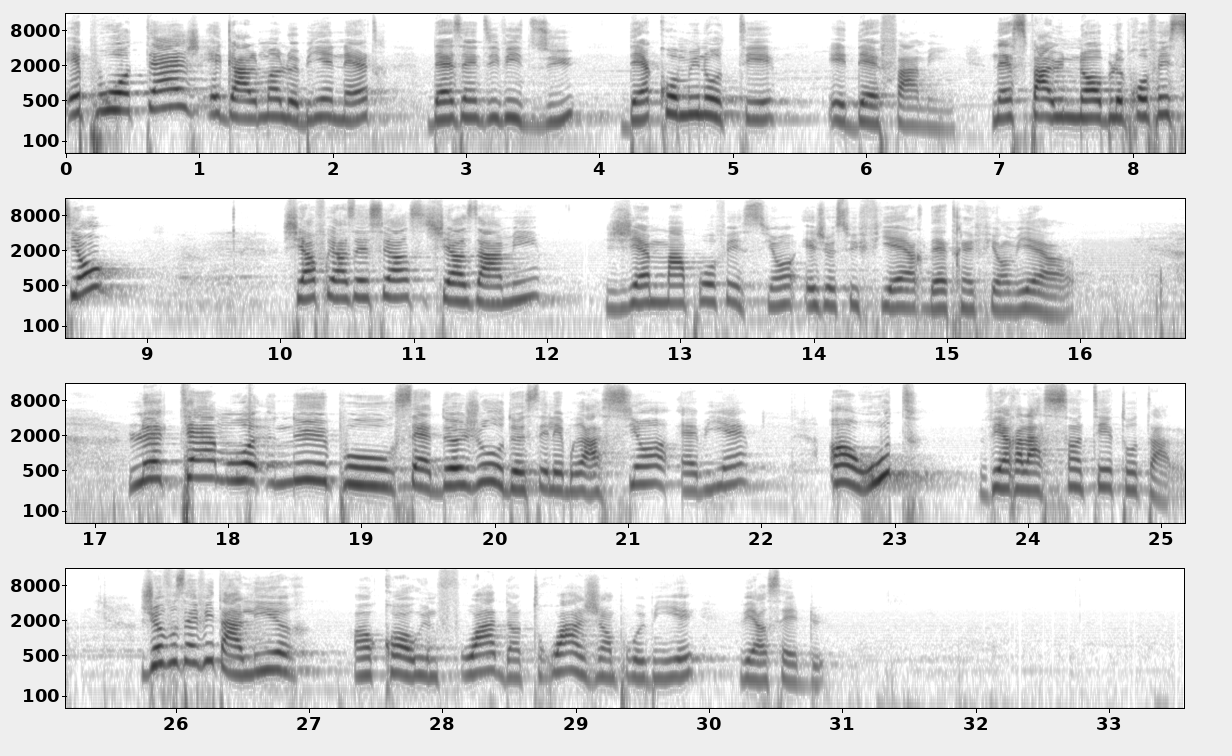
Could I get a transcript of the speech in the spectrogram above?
et protègent également le bien-être des individus, des communautés et des familles. N'est-ce pas une noble profession? Chers frères et sœurs, chers amis, j'aime ma profession et je suis fière d'être infirmière. Le thème retenu pour ces deux jours de célébration est bien En route vers la santé totale. Je vous invite à lire encore une fois dans 3 Jean 1er, verset 2.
